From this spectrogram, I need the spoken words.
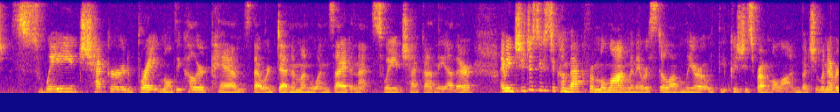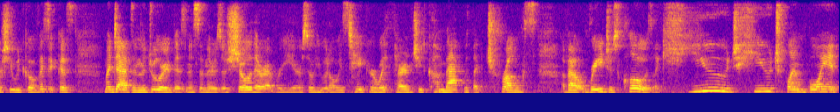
suede checkered bright multicolored pants that were denim on one side and that suede check on the other. I mean, she just used to come back from Milan when they were still on Lira with because she's from Milan. But she, whenever she would go visit, because my dad's in the jewelry business and there's a show there every year, so he would always take her with her, and she'd come back with like trunks of outrageous clothes, like huge, huge flamboyant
